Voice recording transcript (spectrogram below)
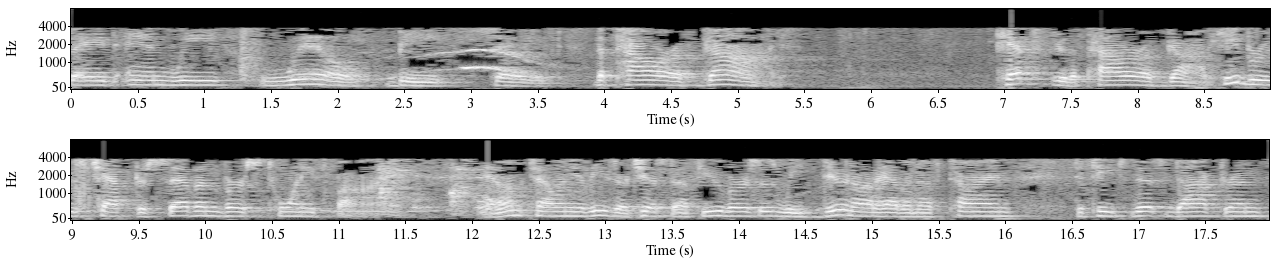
saved, and we will be saved. The power of God. Kept through the power of God. Hebrews chapter 7, verse 25. And I'm telling you, these are just a few verses. We do not have enough time to teach this doctrine,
